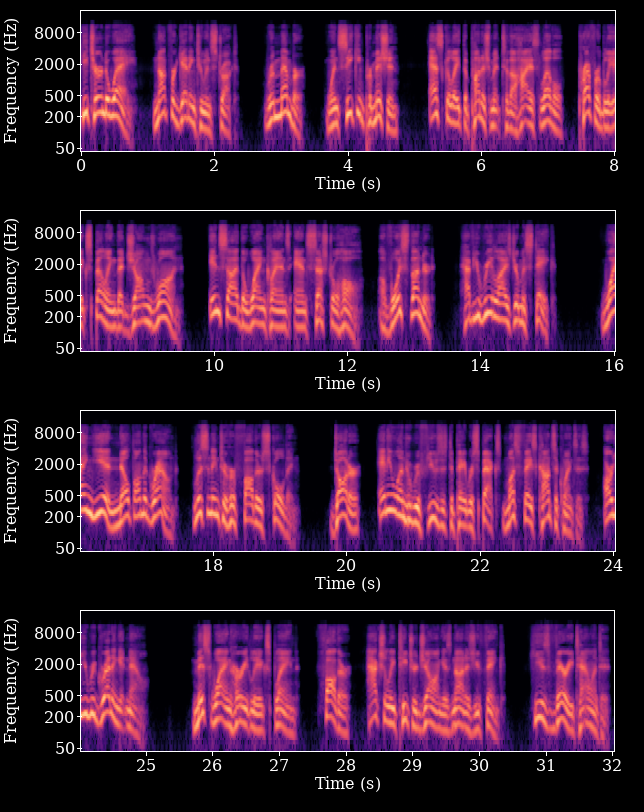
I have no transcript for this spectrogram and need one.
He turned away, not forgetting to instruct. Remember, when seeking permission, escalate the punishment to the highest level, preferably expelling that Zhang. Inside the Wang clan's ancestral hall, a voice thundered, Have you realized your mistake? Wang Yin knelt on the ground, listening to her father's scolding. Daughter, anyone who refuses to pay respects must face consequences. Are you regretting it now? Miss Wang hurriedly explained, Father, actually Teacher Zhang is not as you think. He is very talented.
